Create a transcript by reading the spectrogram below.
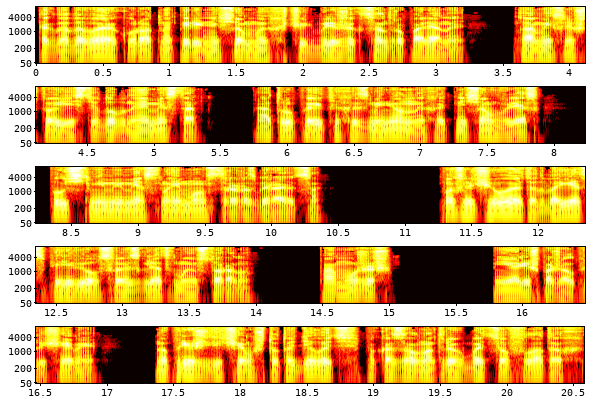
Тогда давай аккуратно перенесем их чуть ближе к центру поляны. Там, если что, есть удобное место, а трупы этих измененных отнесем в лес. Пусть с ними местные монстры разбираются. После чего этот боец перевел свой взгляд в мою сторону. «Поможешь?» Я лишь пожал плечами, но прежде чем что-то делать, показал на трех бойцов в латах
